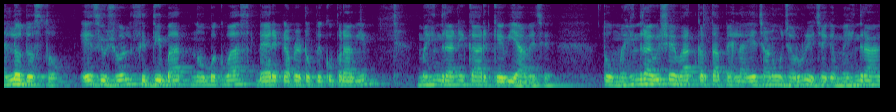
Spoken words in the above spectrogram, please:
હેલો દોસ્તો એઝ યુઝ્યુઅલ સીધી બાત નો બકવાસ ડાયરેક્ટ આપણે ટોપિક ઉપર આવીએ. મહિન્દ્રાની કાર કેવી આવે છે? તો મહિન્દ્રા વિશે વાત કરતાં પહેલાં એ જાણવું જરૂરી છે કે મહિન્દ્રા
